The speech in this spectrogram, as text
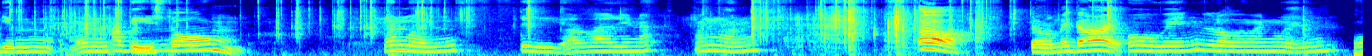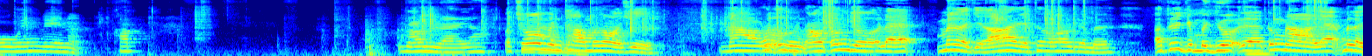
เย็นมันสีส้ม มันเหมือนสีอะไรนะ มันเหมือนเออแต่มันไม่ได้ โอเวนเหมือนโอเว่นเลยน่ะครับ เราอยู่ไหนอะเอาช่วยเป็นทางมาหน่อยสิดาวคนอื่นเอาต้องเยอะแล้วไม่ไหร่จะได้อะเธอว่ากันไหมเอาเธอจะมาเยอะแล้วต้องนานแล้วไม่ไหร่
